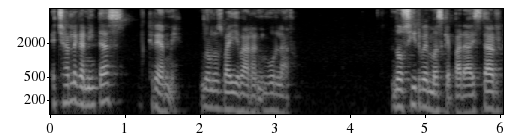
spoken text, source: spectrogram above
echarle ganitas, créanme, no los va a llevar a ningún lado. No sirve más que para estar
